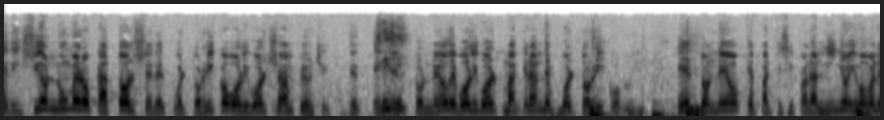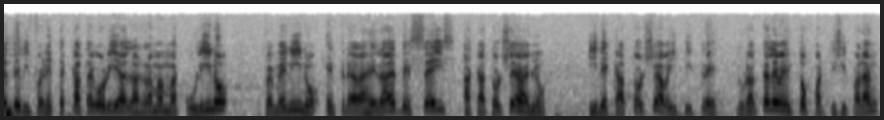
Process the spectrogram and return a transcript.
edición número 14 del Puerto Rico Volleyball Championship, en, el torneo de voleibol más grande en Puerto Rico, es el torneo que participarán niños y jóvenes de diferentes categorías, las ramas masculino, femenino, entre las edades de 6 a 14 años y de 14 a 23. Durante el evento participarán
